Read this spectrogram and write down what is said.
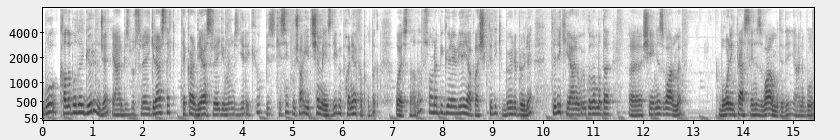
Bu kalabalığı görünce eğer biz bu sıraya girersek tekrar diğer sıraya girmemiz gerekiyor. Biz kesinlikle uçağa yetişemeyiz diye bir paniğe kapıldık o esnada. Sonra bir görevliye yaklaştık. Dedi ki böyle böyle. Dedi ki yani uygulamada şeyiniz var mı? boarding pass'leriniz var mı dedi. Yani bu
